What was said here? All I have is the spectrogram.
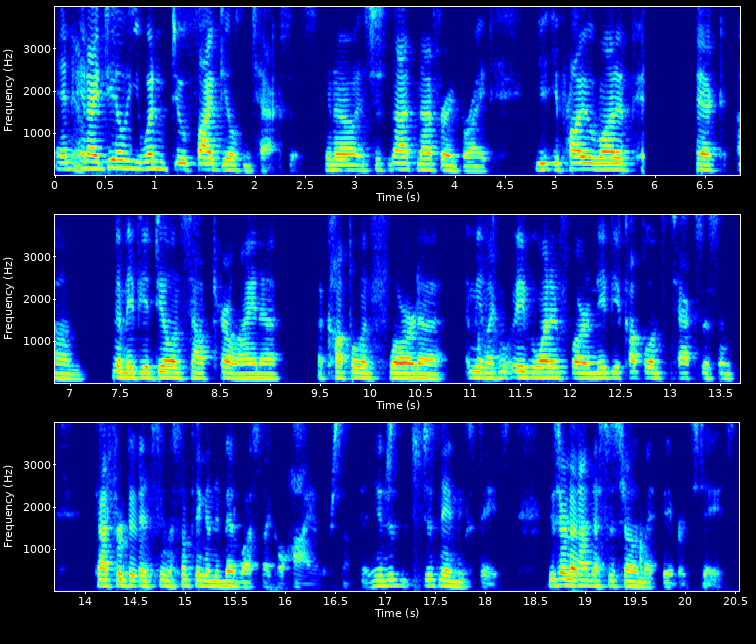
And yeah. and ideally, you wouldn't do five deals in Texas. You know, it's just not not very bright. You you probably want to pick, um, you know, maybe a deal in South Carolina, a couple in Florida. I mean, like maybe one in Florida, maybe a couple in Texas, and God forbid, you know, something in the Midwest like Ohio or something. You know, just just naming states. These are not necessarily my favorite states.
